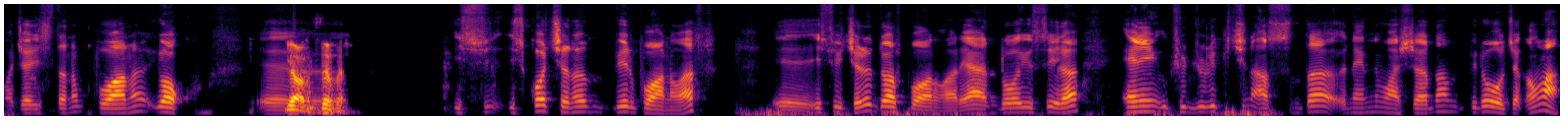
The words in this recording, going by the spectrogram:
Macaristan'ın puanı yok. Ee, Yok sıfır. İs- İskoçya'nın bir puanı var. İsviçre'nin 4 puanı var. Yani dolayısıyla en iyi üçüncülük için aslında önemli maçlardan biri olacak ama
